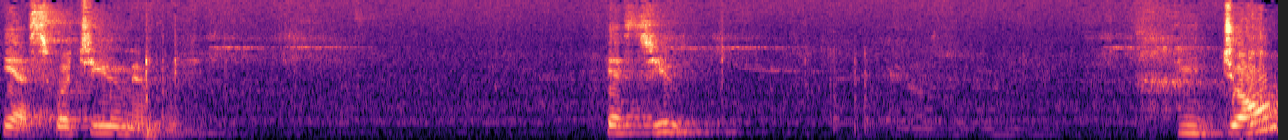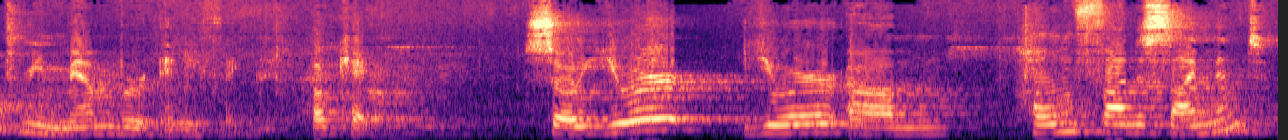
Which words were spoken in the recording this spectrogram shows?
Yes, what do you remember? Yes, you. You don't remember anything. Okay. So your your um, home fun assignment.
